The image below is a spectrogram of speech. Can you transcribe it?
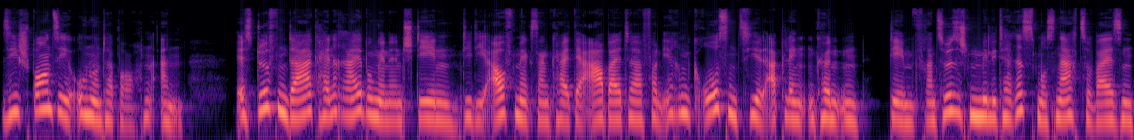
Sie spornt sie ununterbrochen an. Es dürfen da keine Reibungen entstehen, die die Aufmerksamkeit der Arbeiter von ihrem großen Ziel ablenken könnten, dem französischen Militarismus nachzuweisen,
